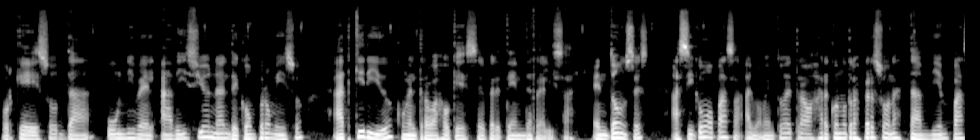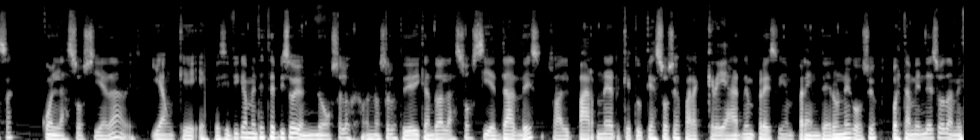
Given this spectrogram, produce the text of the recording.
porque eso da un nivel adicional de compromiso adquirido con el trabajo que se pretende realizar. Entonces, así como pasa al momento de trabajar con otras personas, también pasa con las sociedades. Y aunque específicamente este episodio no se lo, no se lo estoy dedicando a las sociedades, o sea, al partner que tú te asocias para crear una empresa y emprender un negocio, pues también de eso también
